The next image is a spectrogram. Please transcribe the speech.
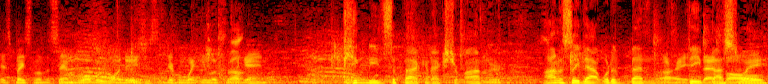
it's basically the same as what we want to do. It's just a different way he looks Well- at the game. King needs to pack an extra monitor. Honestly, that would have been All right, the best ball- way.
